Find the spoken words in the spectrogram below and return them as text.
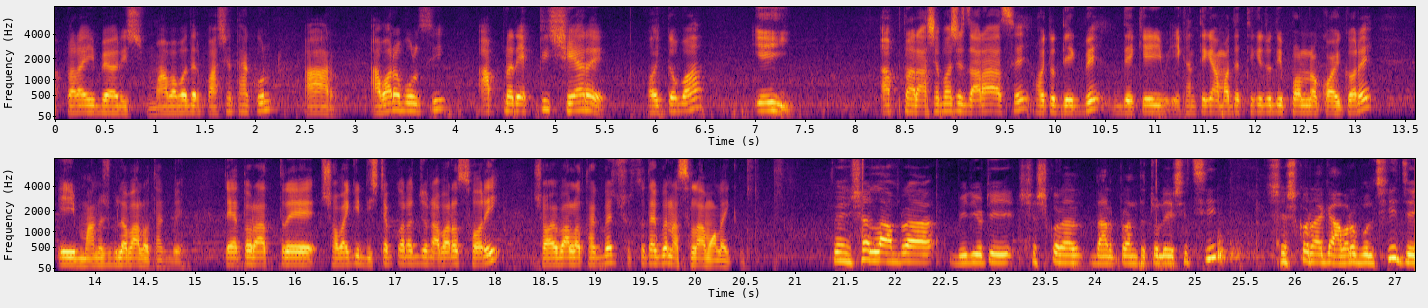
আপনারা এই বেয়ারিশ মা বাবাদের পাশে থাকুন। আর আবারও বলছি আপনার একটি শেয়ারে হয়তোবা এই আপনার আশেপাশে যারা আছে হয়তো দেখবে দেখেই এখান থেকে আমাদের থেকে যদি পণ্য ক্রয় করে, এই মানুষগুলো ভালো থাকবে। তো এত রাত্রে সবাইকে ডিস্টার্ব করার জন্য আবারও সরি সবাই ভালো থাকবেন, সুস্থ থাকবেন, আসসালামু আলাইকুম। তো ইনশাল্লাহ আমরা ভিডিওটি শেষ করার দ্বার প্রান্তে চলে এসেছি। শেষ করার আগে আবারও বলছি যে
